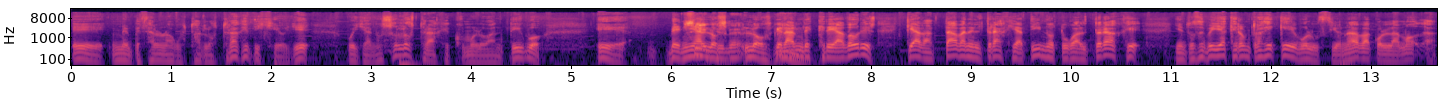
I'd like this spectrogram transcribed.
eh, me empezaron a gustar los trajes, dije, oye, pues ya no son los trajes como los antiguos. Eh, venían los, los, grandes mm. creadores que adaptaban el traje a ti, no tú al traje, y entonces veías que era un traje que evolucionaba con la moda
